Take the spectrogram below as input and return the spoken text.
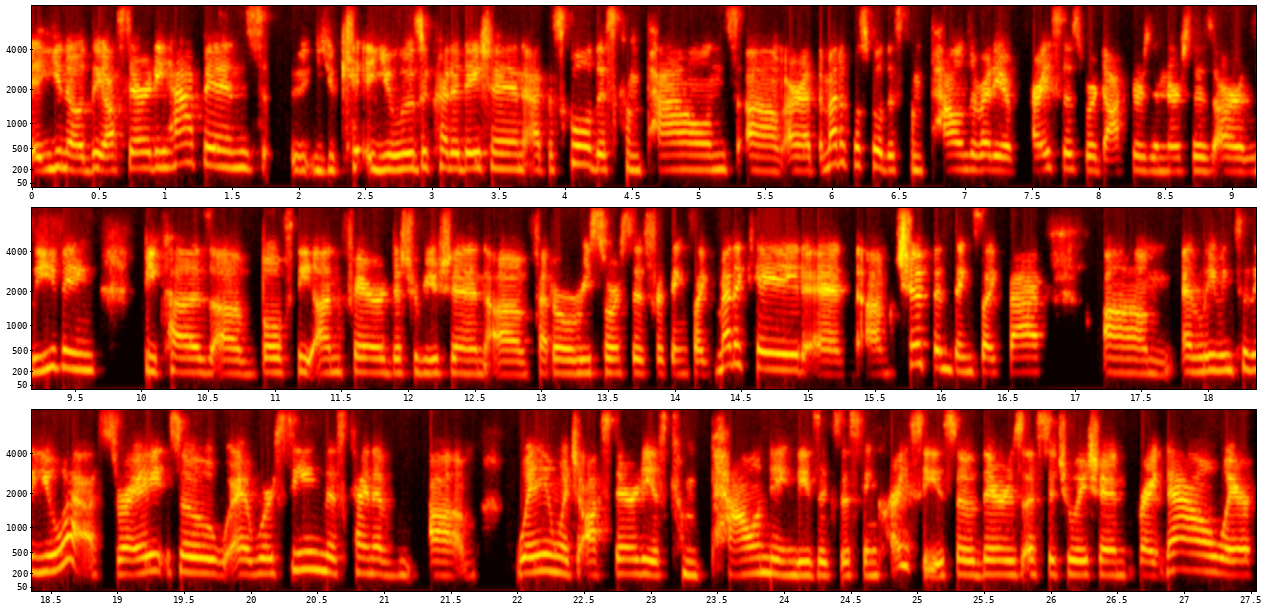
you know the austerity happens you you lose accreditation at the school this compounds um, or at the medical school this compounds already a crisis where doctors and nurses are leaving because of both the unfair distribution of federal resources for things like medicaid and um, chip and things like that um, and leaving to the US, right? So uh, we're seeing this kind of um, way in which austerity is compounding these existing crises. So there's a situation right now where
